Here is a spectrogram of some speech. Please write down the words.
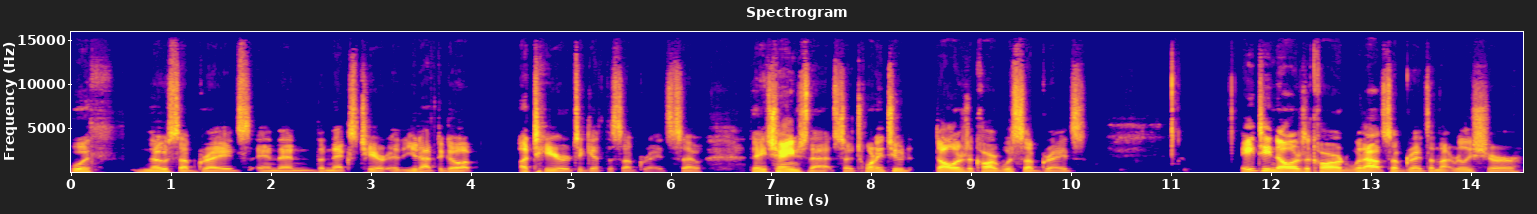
with no subgrades, and then the next tier eh, you'd have to go up a tier to get the subgrades. So they changed that. So $22 a card with subgrades. $18 a card without subgrades. I'm not really sure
